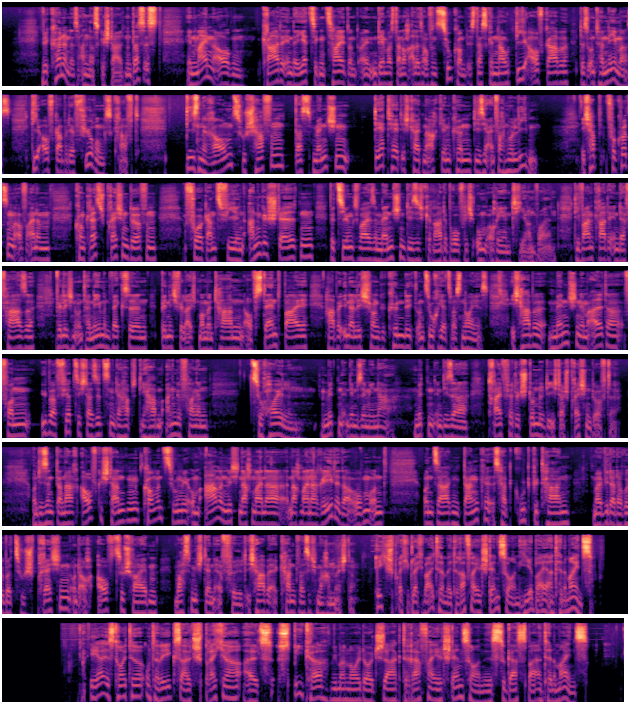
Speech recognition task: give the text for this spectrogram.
Wir können es anders gestalten. Und das ist in meinen Augen gerade in der jetzigen Zeit und in dem, was da noch alles auf uns zukommt, ist das genau die Aufgabe des Unternehmers, die Aufgabe der Führungskraft, diesen Raum zu schaffen, dass Menschen der Tätigkeit nachgehen können, die sie einfach nur lieben. Ich habe vor kurzem auf einem Kongress sprechen dürfen vor ganz vielen Angestellten beziehungsweise Menschen, die sich gerade beruflich umorientieren wollen. Die waren gerade in der Phase, will ich ein Unternehmen wechseln, bin ich vielleicht momentan auf Standby, habe innerlich schon gekündigt und suche jetzt was Neues. Ich habe Menschen im Alter von über 40 da sitzen gehabt, die haben angefangen zu heulen, mitten in dem Seminar mitten in dieser Dreiviertelstunde, die ich da sprechen durfte. Und die sind danach aufgestanden, kommen zu mir, umarmen mich nach meiner, nach meiner Rede da oben und, und sagen, danke, es hat gut getan, mal wieder darüber zu sprechen und auch aufzuschreiben, was mich denn erfüllt. Ich habe erkannt, was ich machen möchte. Ich spreche gleich weiter mit Raphael Stenzorn hier bei Antenne Mainz. Er ist heute unterwegs als Sprecher, als Speaker, wie man neudeutsch sagt. Raphael Stenzorn ist zu Gast bei Antenne Mainz.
